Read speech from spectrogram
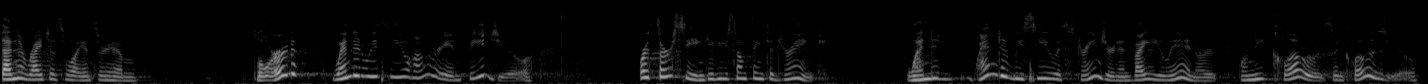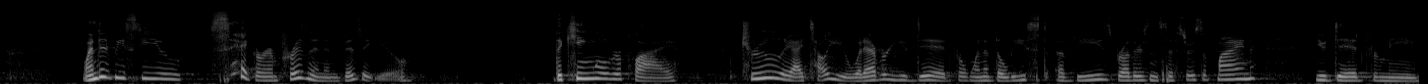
Then the righteous will answer him, Lord, when did we see you hungry and feed you? Or thirsty and give you something to drink? When did, when did we see you a stranger and invite you in, or, or need clothes and clothe you? When did we see you sick or in prison and visit you? The king will reply, Truly, I tell you, whatever you did for one of the least of these brothers and sisters of mine, you did for me.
